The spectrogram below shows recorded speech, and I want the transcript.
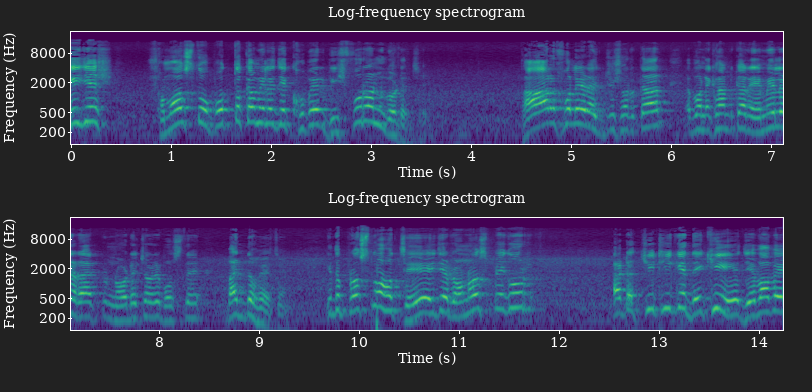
এই যে সমস্ত উপত্যকা মিলে যে ক্ষোভের বিস্ফোরণ ঘটেছে, তার ফলে রাজ্য সরকার এবং এখানকার এমএলএরা একটু নড়ে চড়ে বসতে বাধ্য হয়েছেন। কিন্তু প্রশ্ন হচ্ছে, এই যে রনস পেগুর একটা চিঠিকে দেখিয়ে যেভাবে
